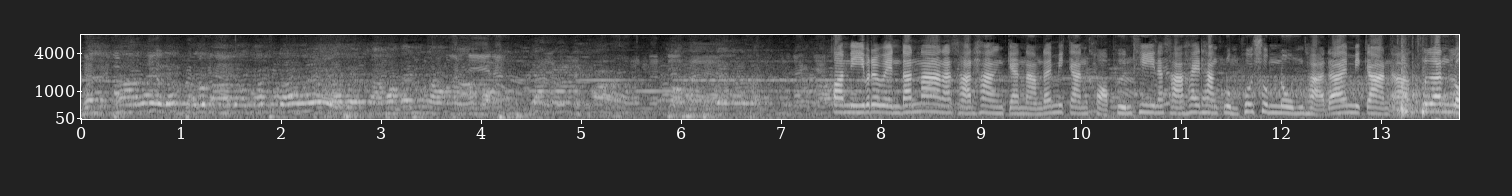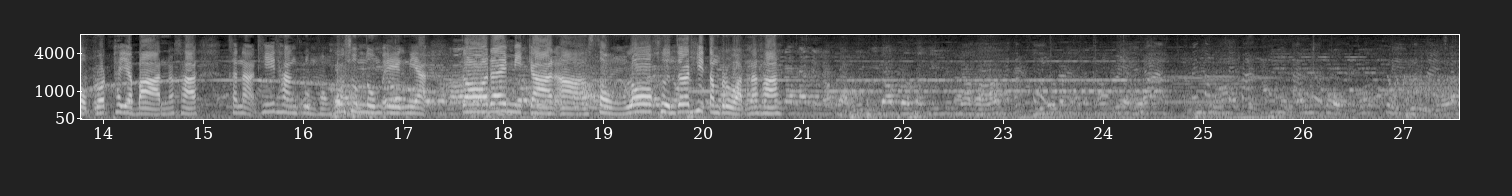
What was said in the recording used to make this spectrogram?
เดินทางเลยรถพยาบาลนะครับพี่น้องเอ้ยเดินทางได้พี่น้องครับขอบคุณญาติน้องขอบคุณญาติน้องตอนนี้บริเวณด้านหน้านะคะ ทางแกนนำได้มีการขอพื้นที่นะคะ ให้ทางกลุ่มผู้ชุมนุมค่ะ ได้มีการเอ่อเคลื่อนหลบรถพยาบาลนะคะ ขณะที่ทางกลุ่มของผู้ชุมนุมเองเนี่ยก็ได้มีการเอ่อส่งโล่คืนเจ้าหน้าที่ตำรวจนะคะ เดี๋ยวเราขอพื้นที่ด้านบนสักนิดนึงนะครับดูด้วยกันนะครับเรื่องว่าพี่น้องที่เขาโป่งรถสูบบุหรี่นะ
